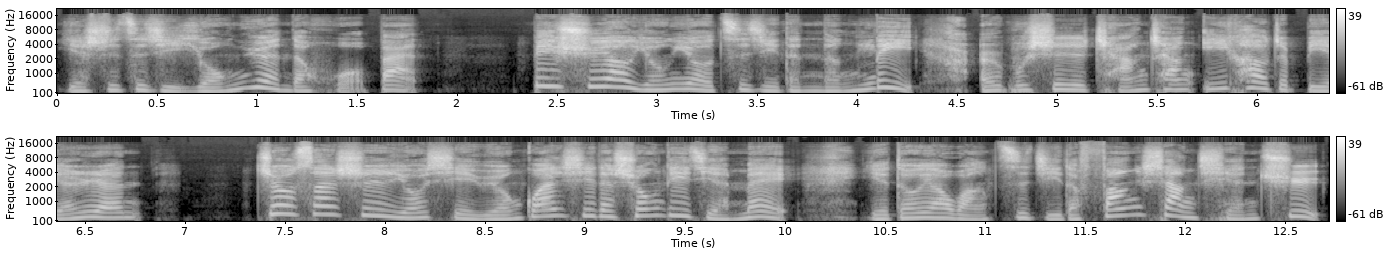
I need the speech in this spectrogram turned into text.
也是自己永远的伙伴。必须要拥有自己的能力，而不是常常依靠着别人。就算是有血缘关系的兄弟姐妹，也都要往自己的方向前去。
